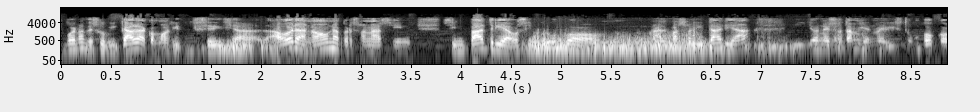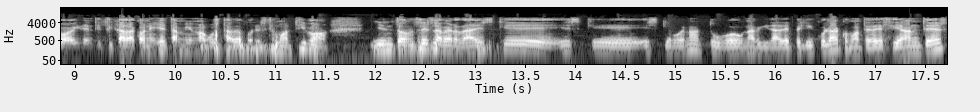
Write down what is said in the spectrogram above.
bueno, desubicada, como se dice ahora, ¿no? Una persona sin, sin patria o sin grupo, un alma solitaria, y yo en eso también me he visto un poco identificada con ella y también me ha gustado por este motivo. Y entonces la verdad es que, es que, es que bueno, tuvo una vida de película, como te decía antes,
